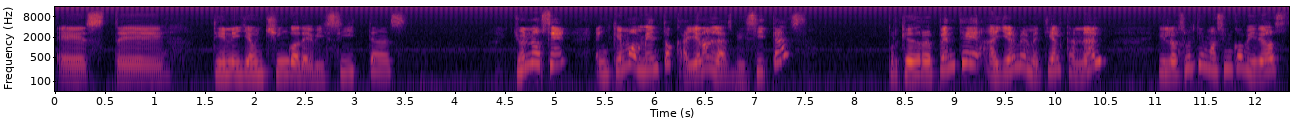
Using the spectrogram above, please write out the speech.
Este, tiene ya un chingo de visitas. Yo no sé en qué momento cayeron las visitas porque de repente ayer me metí al canal y los últimos 5 videos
